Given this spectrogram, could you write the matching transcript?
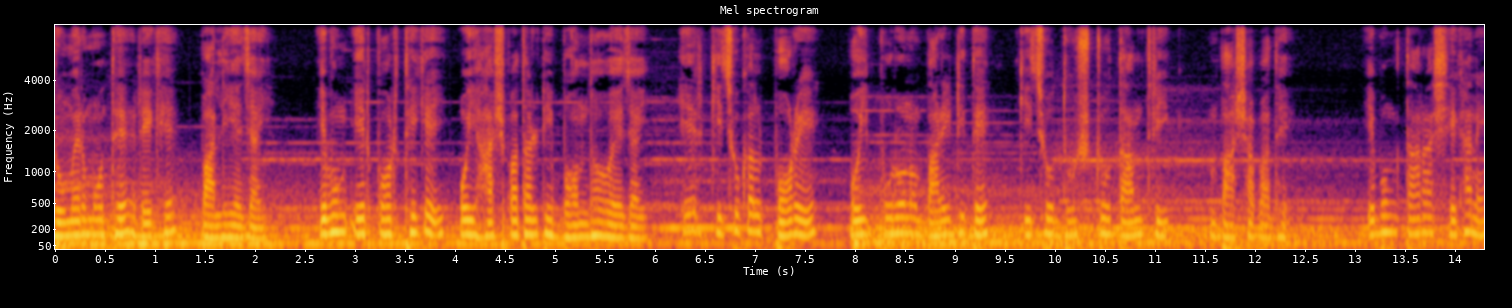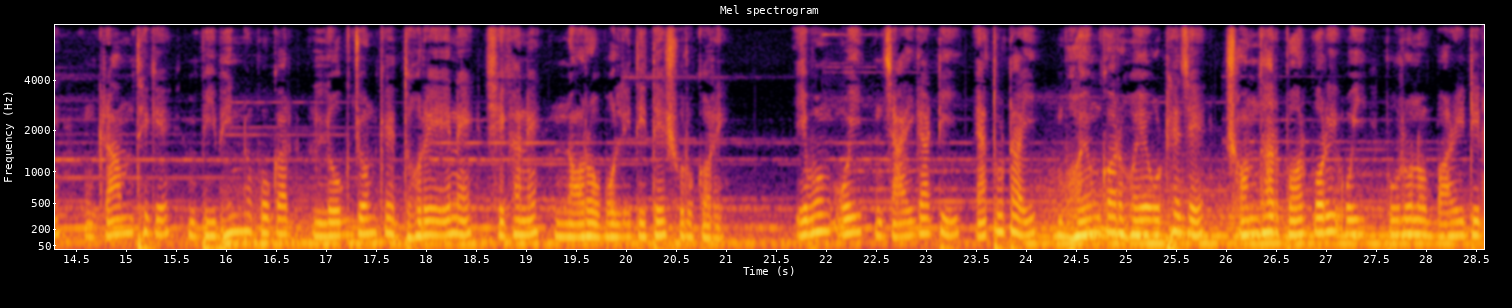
রুমের মধ্যে রেখে পালিয়ে যায় এবং এরপর থেকেই ওই হাসপাতালটি বন্ধ হয়ে যায়। এর কিছুকাল পরে ওই পুরনো বাড়িটিতে কিছু দুষ্টু তান্ত্রিক বাসা বাঁধে। এবং তারা সেখানে গ্রাম থেকে বিভিন্ন প্রকার লোকজনকে ধরে এনে সেখানে নরবলি দিতে শুরু করে। এবং ওই জায়গাটি এতটাই ভয়ঙ্কর হয়ে ওঠে যে সন্ধ্যার পরপরই ওই পুরনো বাড়িটির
